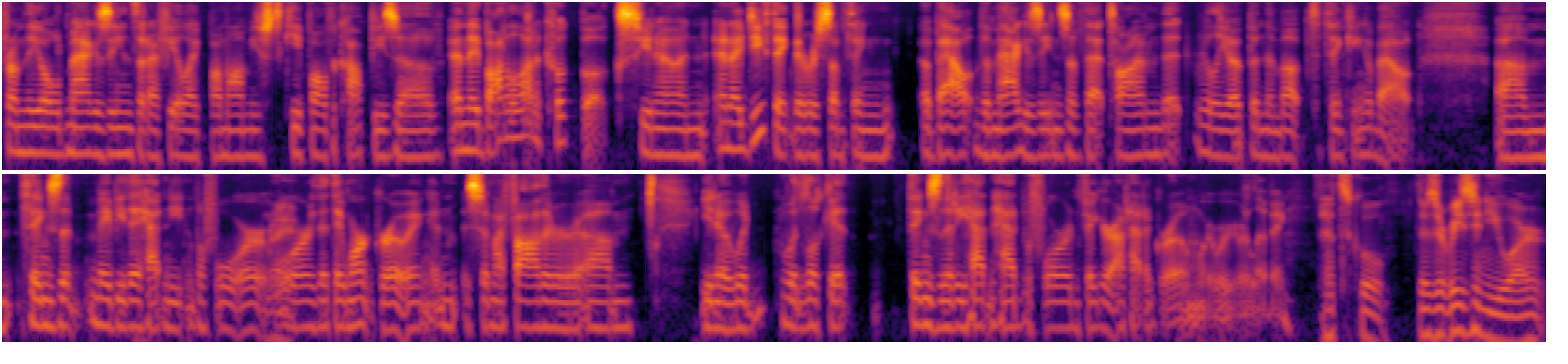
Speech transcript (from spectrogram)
from the old magazines that I feel like my mom used to keep all the copies of, and they bought a lot of cookbooks, you know, and and I do think there was something about the magazines of that time that really opened them up to thinking about um, things that maybe they hadn't eaten before Right. or that they weren't growing. And so my father, um, you know, would would look at things that he hadn't had before and figure out how to grow them where we were living. That's cool. There's a reason you are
